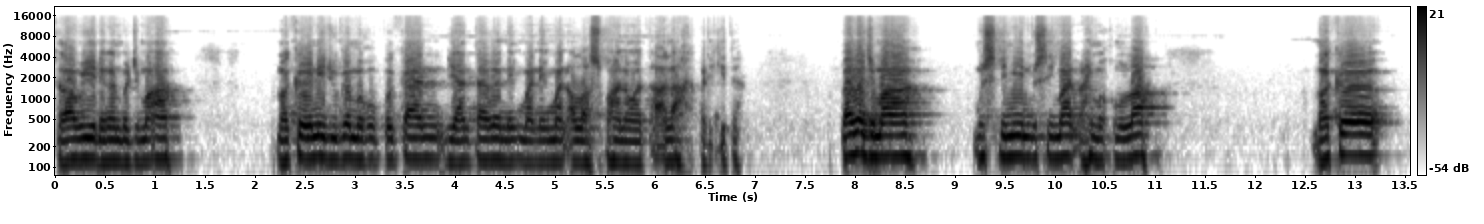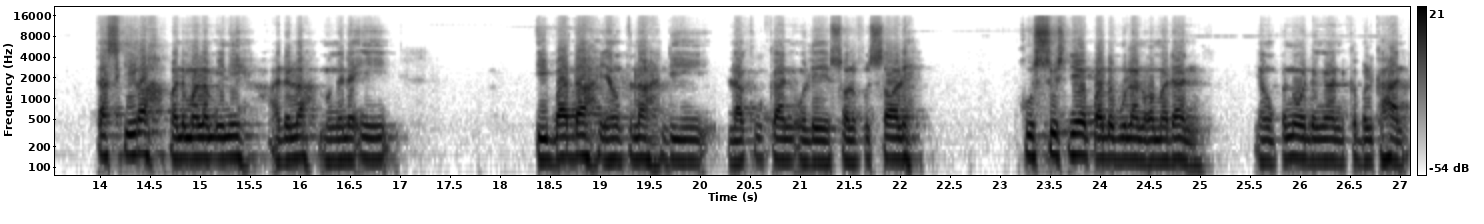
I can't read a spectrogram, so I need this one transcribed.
tarawih dengan berjemaah. Maka ini juga merupakan di antara nikmat-nikmat Allah Subhanahu Wa Taala kepada kita. Para jemaah muslimin muslimat rahimakumullah. Maka tazkirah pada malam ini adalah mengenai ibadah yang telah dilakukan oleh salafus salih khususnya pada bulan Ramadan yang penuh dengan keberkahan.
